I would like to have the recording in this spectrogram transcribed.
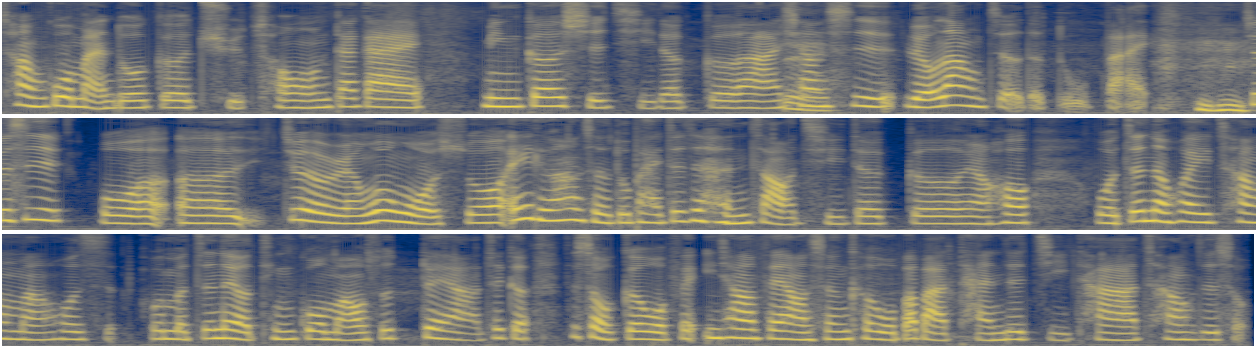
唱过蛮多歌曲，从大概民歌时期的歌啊，像是《流浪者的独白 》，就是我呃，就有人问我说：“哎，《流浪者独白》这是很早期的歌，然后我真的会唱吗？或是我们真的有听过吗？”我说：“对啊，这个这首歌我非印象非常深刻。我爸爸弹着吉他唱这首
